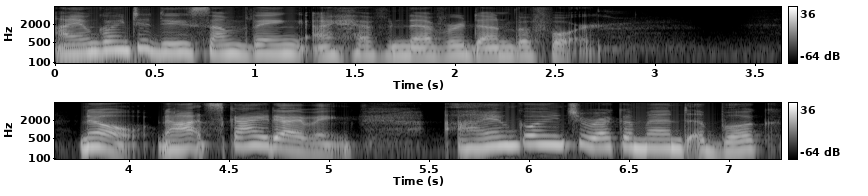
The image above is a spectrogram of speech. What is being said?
I am going to do something I have never done before. No, not skydiving. I am going to recommend a book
